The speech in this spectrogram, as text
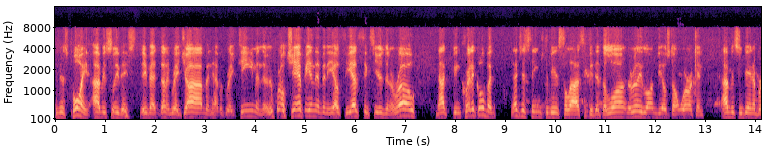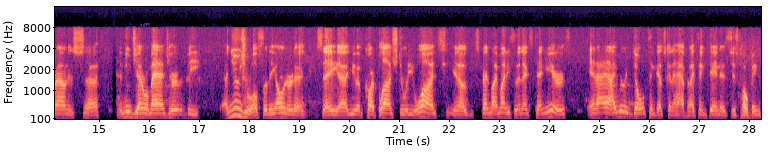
to this point. Obviously, they've they've had, done a great job and have a great team, and they're the world champion. They've been the LCS six years in a row. Not being critical, but that just seems to be his philosophy that the long, the really long deals don't work. And obviously, Dana Brown is uh, the new general manager. It would be unusual for the owner to say uh, you have carte blanche, do what you want, you know, spend my money for the next 10 years. And I, I really don't think that's going to happen. I think Dana is just hoping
